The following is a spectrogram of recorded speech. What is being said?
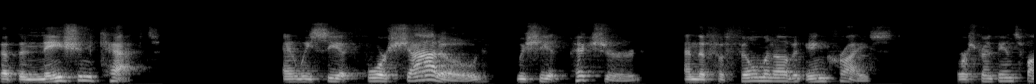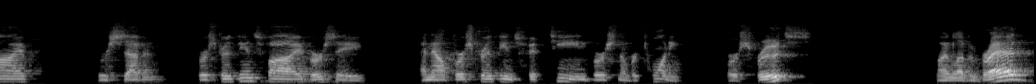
that the nation kept, and we see it foreshadowed, we see it pictured, and the fulfillment of it in Christ. 1 Corinthians 5, verse 7, 1 Corinthians 5, verse 8, and now 1 Corinthians 15, verse number 20. First fruits, unleavened bread,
